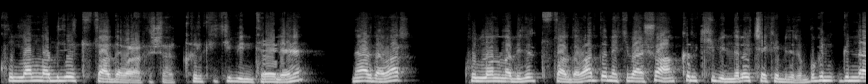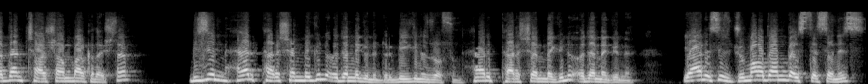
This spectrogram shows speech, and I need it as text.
kullanılabilir tutar da var arkadaşlar. 42 bin TL nerede var? Kullanılabilir tutar da var. Demek ki ben şu an 42 bin lirayı çekebilirim. Bugün günlerden çarşamba arkadaşlar. Bizim her perşembe günü ödeme günüdür. Bilginiz olsun. Her perşembe günü ödeme günü. Yani siz cumadan da isteseniz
